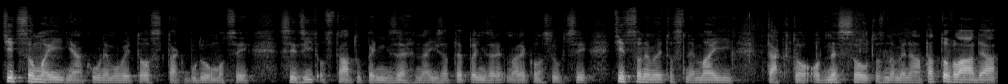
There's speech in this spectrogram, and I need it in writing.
ti, co mají nějakou nemovitost, tak budou moci si vzít od státu peníze na její zateplení, na rekonstrukci. Ti, co nemovitost nemají, tak to odnesou. To znamená, tato vláda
